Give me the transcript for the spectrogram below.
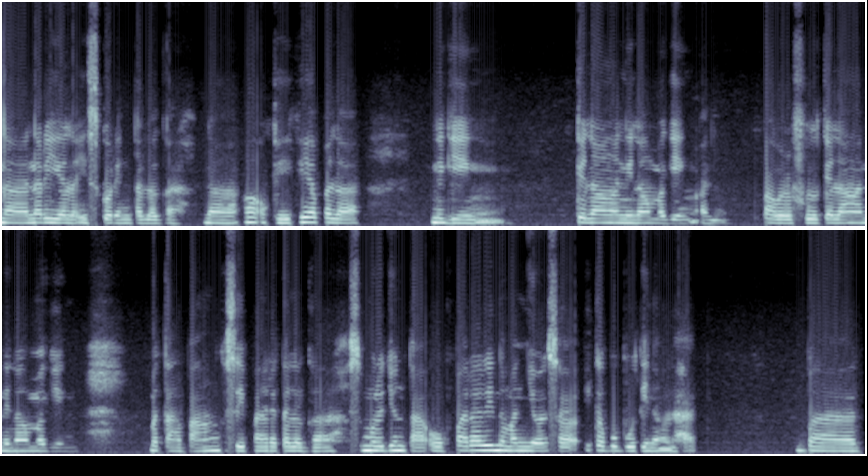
na na-realize ko rin talaga na ah okay kaya pala naging kailangan nilang maging ano powerful kailangan nilang maging matapang kasi para talaga sumunod yung tao para rin naman yon sa ikabubuti ng lahat but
